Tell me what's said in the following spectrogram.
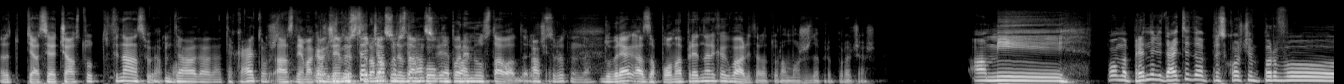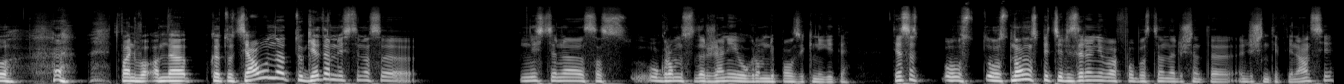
Нали, тя си е част от финансовия план. Да, да, да, така е точно. Аз няма как да Отчетността е инвестирам, част ако не знам колко пари ми остават, да речем. Абсолютно, да. Добре, а за по-напреднали каква литература можеш да препоръчаш? Ами, по-напреднали, дайте да прескочим първо това ниво. А на, като цяло на Together наистина са наистина с огромно съдържание и огромни ползи книгите. Те са ос- основно специализирани в областта на личната, личните финанси.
